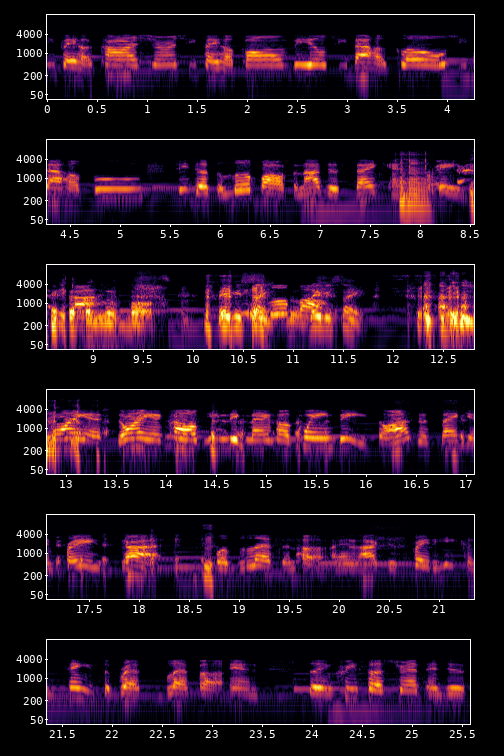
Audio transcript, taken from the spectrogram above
She pay her car insurance. She pay her phone bill. She buy her clothes. She buy her food. She just a little boss, and I just thank and praise God. a little boss. Baby Saint, little baby Saint. Dorian, Dorian called, he nicknamed her Queen Bee. So I just thank and praise God for blessing her. And I just pray that he continue to bless, bless her and to increase her strength and just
